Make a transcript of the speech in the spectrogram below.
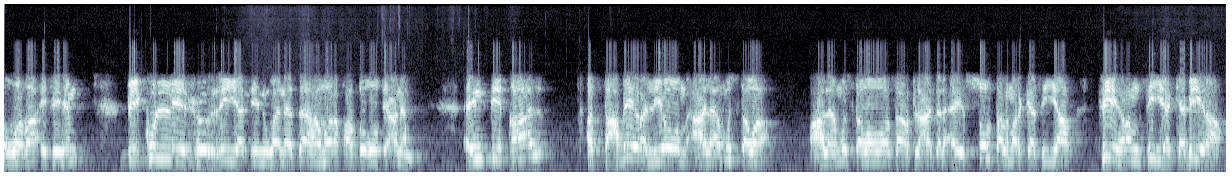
وظائفهم بكل حرية ونزاهة ورفع الضغوط عنهم. انتقال التعبير اليوم على مستوى على مستوى وزارة العدل أي السلطة المركزية فيه رمزية كبيرة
